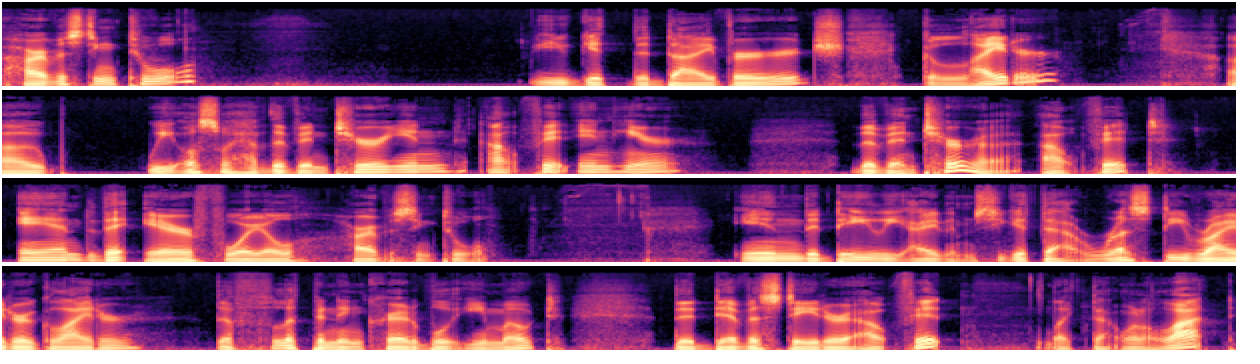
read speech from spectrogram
harvesting tool you get the Diverge glider. Uh, we also have the Venturion outfit in here, the Ventura outfit, and the airfoil harvesting tool. In the daily items, you get that Rusty Rider glider, the Flippin' Incredible emote, the Devastator outfit, like that one a lot,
